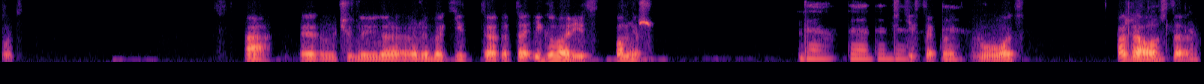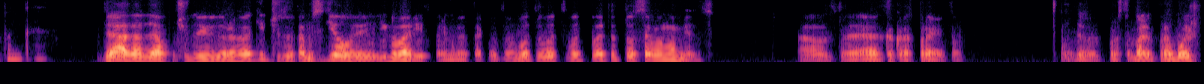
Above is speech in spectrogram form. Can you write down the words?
Вот. А, э, чудо рыбаки, та-та-та, и говорит. Помнишь? Да, да, да, да. Стих такой. Да. Вот. Пожалуйста. Да, да, да, чудо рыбаки что-то там сделал и, говорит примерно так. Вот, вот, вот, вот это тот самый момент. А вот, э, как раз про это. да, просто про больший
